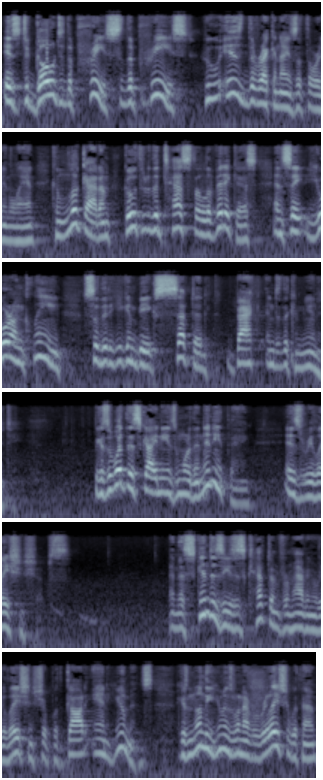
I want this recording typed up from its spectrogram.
is to go to the priest. So the priest, who is the recognized authority in the land, can look at him, go through the test of Leviticus, and say, You're unclean, so that he can be accepted back into the community. Because what this guy needs more than anything is relationships. And the skin disease has kept him from having a relationship with God and humans. Because none of the humans want to have a relationship with him.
